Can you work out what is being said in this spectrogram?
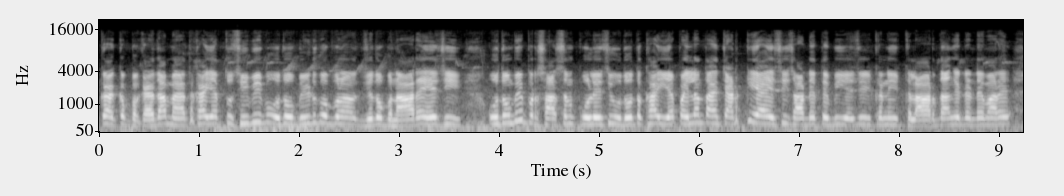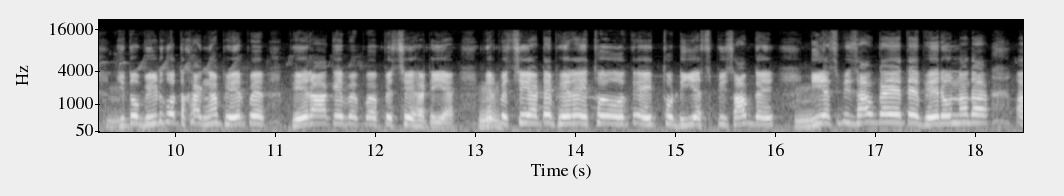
ਕ- ਕ- ਬਕਾਇਦਾ ਮੈਂ ਦਿਖਾਈ ਆ ਤੁਸੀਂ ਵੀ ਉਦੋਂ ਵੀਡੀਓ ਬਣਾ- ਜਦੋਂ ਬਣਾ ਰਹੇ ਸੀ ਉਦੋਂ ਵੀ ਪ੍ਰਸ਼ਾਸਨ ਕੋਲੇ ਸੀ ਉਦੋਂ ਦਿਖਾਈ ਆ। ਪਹਿਲਾਂ ਤਾਂ ਚੜ ਕੇ ਆਏ ਸੀ ਸਾਡੇ ਤੇ ਵੀ ਅਸੀਂ ਖਨੀ ਖਿਲਾਰ ਦਾਂਗੇ ਡੰਡੇ ਮਾਰੇ। ਜਦੋਂ ਵੀਡੀਓ ਦਿਖਾਈਆਂ ਫੇਰ ਫੇਰ- ਫੇਰ ਆ ਕੇ ਪ- ਪ- ਪਿੱਛੇ ਹਟੇ ਆ। ਫਿਰ ਪਿੱਛੇ ਹਟੇ ਫਿਰ ਇੱਥੋਂ ਤੇ ਇੱਥੋਂ ਡੀਐਸਪੀ ਸਾਹਿਬ ਗਏ। ਡੀਐਸਪੀ ਸਾਹਿਬ ਗਏ ਤੇ ਫਿਰ ਉਹਨਾਂ ਦਾ ਆ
